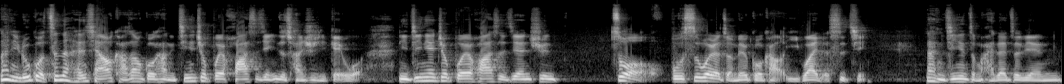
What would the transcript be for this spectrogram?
那你如果真的很想要考上国考，你今天就不会花时间一直传讯息给我，你今天就不会花时间去做不是为了准备国考以外的事情。那你今天怎么还在这边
